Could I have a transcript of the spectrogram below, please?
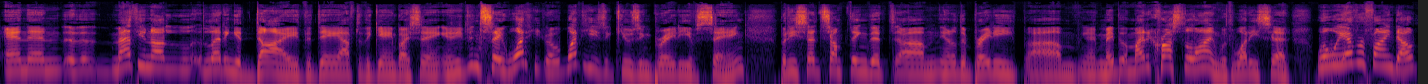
and then uh, Mathieu not letting it die the day after the game by saying, and he didn't say what he what he's accusing Brady of saying, but he said something that um, you know that Brady um, maybe might have crossed the line with what he said. Will we ever find out?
